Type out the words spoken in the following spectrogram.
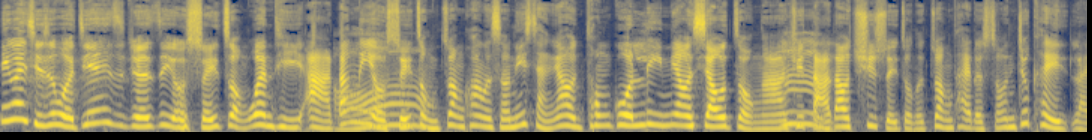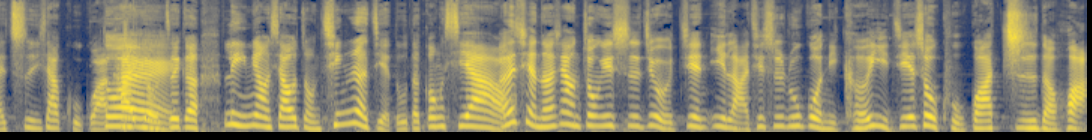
因为其实我今天一直觉得自己有水肿问题啊。当你有水肿状况的时候，你想要通过利尿消肿啊，去达到去水肿的状态的时候，你就可以来吃一下苦瓜，它有这个利尿消肿、清热解毒的功效。而且呢，像中医师就有建议啦，其实如果你可以接受苦瓜汁的话，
